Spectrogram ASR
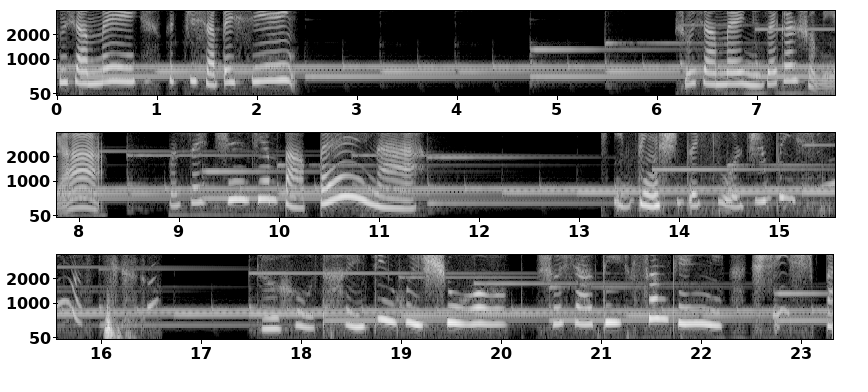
鼠小妹在织小背心。鼠小妹，你在干什么呀？我在织件宝贝呢。一定是在给我织背心呢。然后他一定会说：“鼠小弟，送给你，试试吧。”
